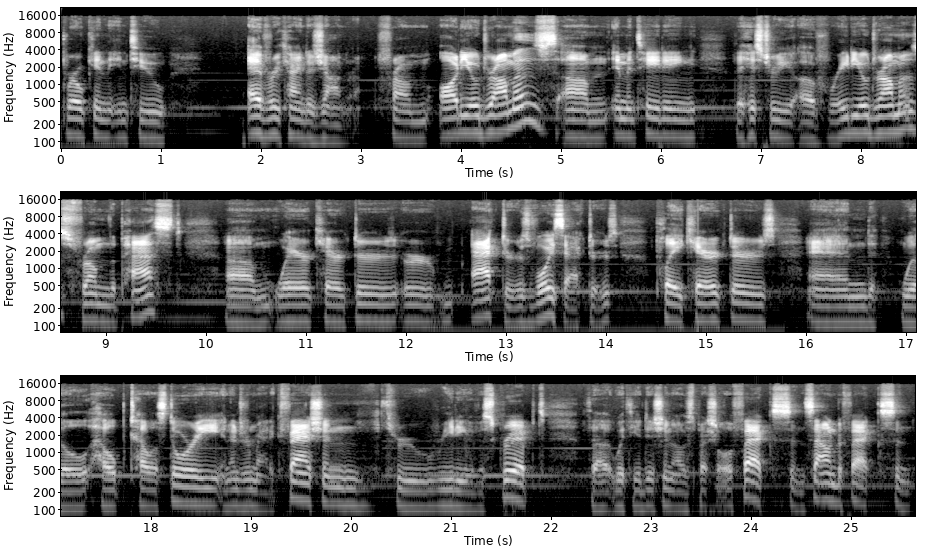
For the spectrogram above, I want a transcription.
broken into every kind of genre from audio dramas, um, imitating the history of radio dramas from the past, um, where characters or actors, voice actors, play characters and will help tell a story in a dramatic fashion through reading of a script, the, with the addition of special effects and sound effects and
